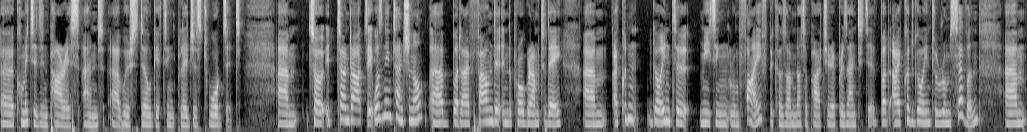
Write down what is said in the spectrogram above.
uh, committed in Paris, and uh, we're still getting pledges towards it. Um, so it turned out it wasn't intentional, uh, but I found it in the program today. Um, I couldn't go into meeting room five because I'm not a party representative, but I could go into room seven um,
